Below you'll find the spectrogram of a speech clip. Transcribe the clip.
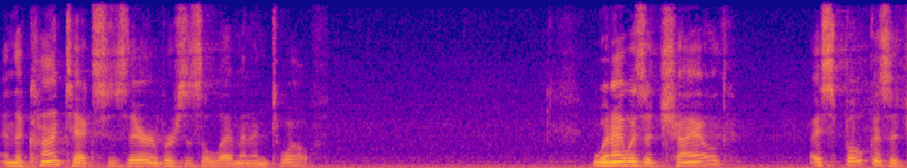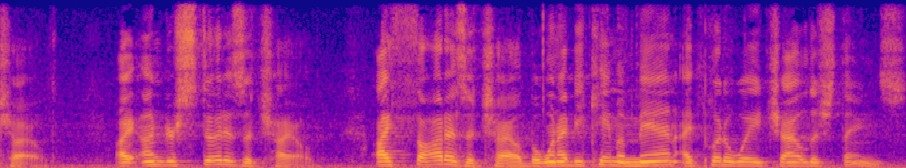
And the context is there in verses 11 and 12. When I was a child, I spoke as a child. I understood as a child. I thought as a child. But when I became a man, I put away childish things.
